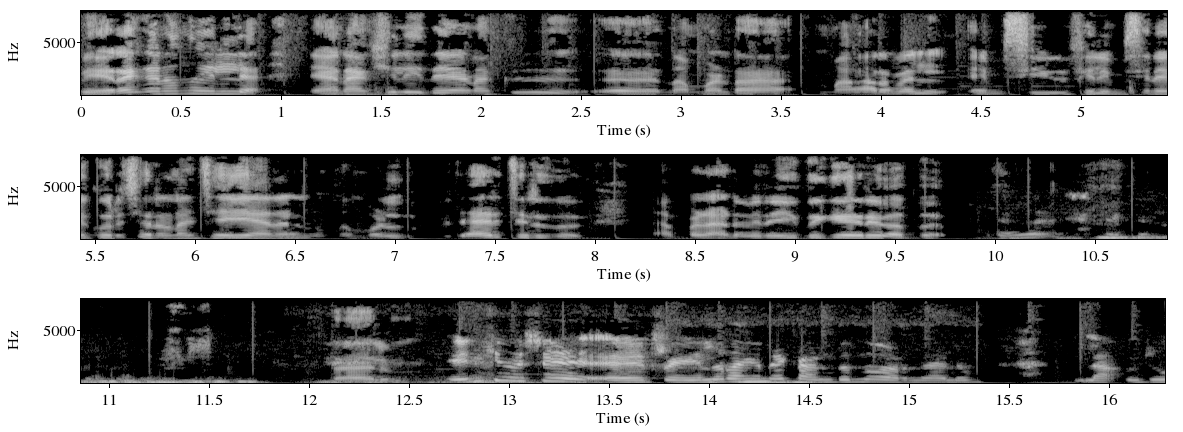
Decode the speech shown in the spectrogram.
വേറെ അങ്ങനൊന്നും ഇല്ല. ഞാൻ ആക്ച്വലി ഇതേ കണക്ക് നമ്മുടെ മാർവൽ എം സി യു ഫിലിംസിനെ കുറിച്ച് ഒരെണ്ണം ചെയ്യാനാണ് നമ്മൾ വിചാരിച്ചിരുന്നത്. അപ്പോഴാണ് പിന്നെ ഇത് കയറി വന്നത്. എനിക്ക് പക്ഷേ ട്രെയിലർ അങ്ങനെ കണ്ടെന്ന് പറഞ്ഞാലും ഒരു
